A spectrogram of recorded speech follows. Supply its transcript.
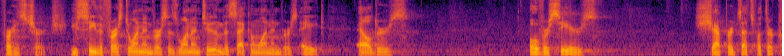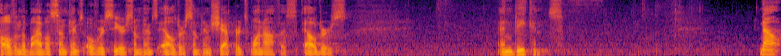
for his church. You see the first one in verses 1 and 2, and the second one in verse 8 elders overseers, shepherds, that's what they're called in the Bible. Sometimes overseers, sometimes elders, sometimes shepherds, one office, elders, and deacons. Now,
